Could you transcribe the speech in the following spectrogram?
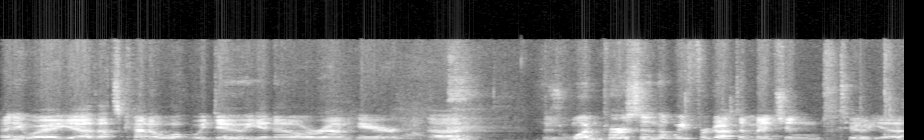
anyway, yeah, that's kind of what we do, you know, around here. Uh, there's one person that we forgot to mention to you,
